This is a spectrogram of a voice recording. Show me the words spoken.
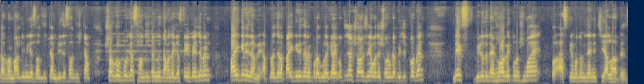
তারপর multimedia sound system DJ sound system সকল প্রকার সাউন্ড সিস্টেম কিন্তু আমাদের কাছ থেকে পেয়ে যাবেন পাইকারি দামে। আপনারা যারা পাইকারি দামে প্রোডাক্টগুলো ক্রয় করতে চান, সরাসরি আমাদের শোরুমটা ভিজিট করবেন। নেক্সট ভিডিওতে দেখা হবে কোনো সময়। তো আজকের মতো বিদায় নিচ্ছি, আল্লাহ হাফেজ।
